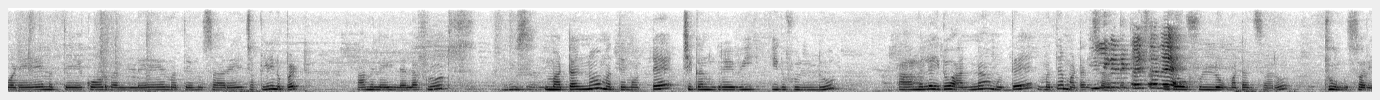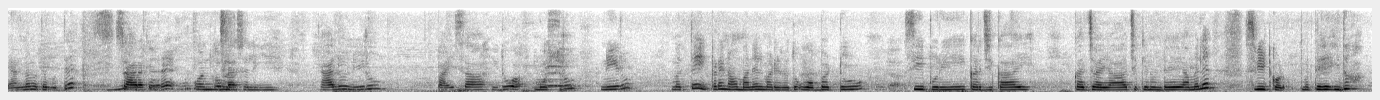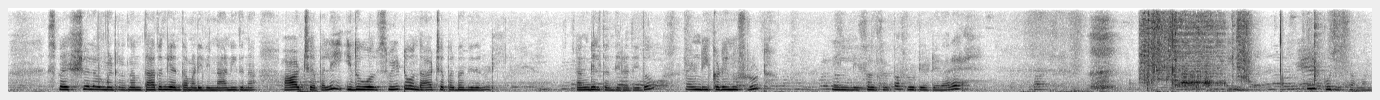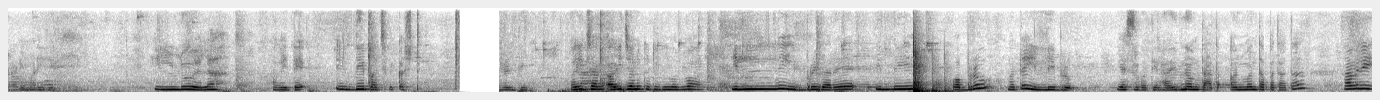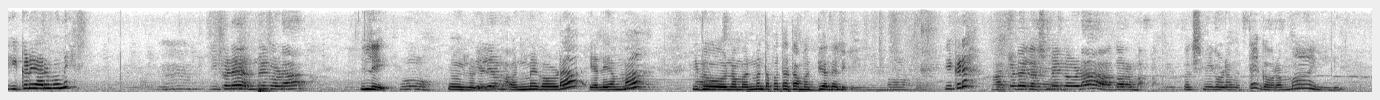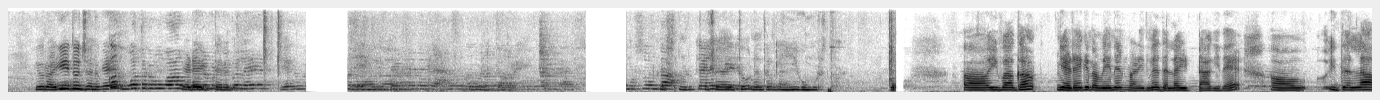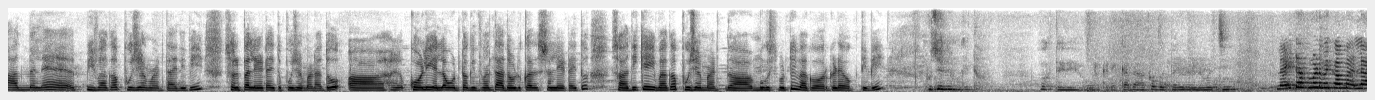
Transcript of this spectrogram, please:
ವಡೆ ಮತ್ತು ಕೋಡ್ಬಲ್ಲೆ ಮತ್ತು ಮುಸಾರೆ ಚಕ್ಲಿ ನುಪ್ಪಟ್ಟು ಆಮೇಲೆ ಇಲ್ಲೆಲ್ಲ ಫ್ರೂಟ್ಸ್ ಮಟನ್ನು ಮತ್ತು ಮೊಟ್ಟೆ ಚಿಕನ್ ಗ್ರೇವಿ ಇದು ಫುಲ್ಲು. ಆಮೇಲೆ ಇದು ಅನ್ನ ಮುದ್ದೆ ಮತ್ತು ಮಟನ್ ಸಾರು. ಇದು ಫುಲ್ಲು ಮಟನ್ ಸಾರು. ಥೂ ಸಾರಿ ಅನ್ನ ಮತ್ತು ಮುದ್ದೆ ಸಾರಕ್ಕೆ ಹಾಕಿದರೆ ಒಂದು ಗ್ಲಾಸಲ್ಲಿ ಹಾಲು ನೀರು ಪಾಯಸ ಇದು ಮೊಸರು ನೀರು ಮತ್ತು ಈ ಕಡೆ ನಾವು ಮನೇಲಿ ಮಾಡಿರೋದು ಒಬ್ಬಟ್ಟು ಸೀಪುರಿ ಕರ್ಜಿಕಾಯಿ, ಕಜ್ಜಾಯ ಚಿಕನ್ ಉಂಡೆ ಆಮೇಲೆ ಸ್ವೀಟ್ಗಳು. ಮತ್ತು ಇದು ಸ್ಪೆಷಲಾಗಿ ಮಾಡಿರೋದು ನಮ್ಮ ತಾತಂಗೆ ಅಂತ ಮಾಡಿದ್ದೀನಿ ನಾನು ಇದನ್ನು. ಆರ್ಟ್ ಶೇಪಲ್ಲಿ ಇದು ಒಂದು ಸ್ವೀಟು ಒಂದು ಆರ್ಟ್ ಶೇಪಲ್ಲಿ ಬಂದಿದೆ ನೋಡಿ. ಅಂಗಡಿಲಿ ತಂದಿರೋದು ಇದು. ಆ್ಯಂಡ್ ಈ ಕಡೆಯೂ ಫ್ರೂಟ್ ಇಲ್ಲಿ ಸ್ವಲ್ಪ ಸ್ವಲ್ಪ ಫ್ರೂಟ್ ಇಟ್ಟಿದ್ದಾರೆ. ಇಲ್ಲಿ ಪೂಜೆ ಸಾಮಾನು ರೆಡಿ ಮಾಡಿದ್ದೀವಿ. ಇಲ್ಲೂ ಎಲ್ಲ ಆಗೈತೆ. ಇಲ್ಲಿ ದೀಪ ಹಚ್ಬೇಕಷ್ಟೆ. ಹೇಳ್ತೀನಿ. ಐದು ಜನ ಐದು ಜನಕ್ಕೆ ಇಟ್ಟಿದ್ದೀವಲ್ವಾ? ಇಲ್ಲಿ ಇಬ್ಬರಿದ್ದಾರೆ ಇಲ್ಲಿ ಒಬ್ಬರು ಮತ್ತು ಇಲ್ಲಿಬ್ರು. ಹೆಸ್ರು ಗೊತ್ತಿಲ್ಲ. ಇದು ನಮ್ಮ ತಾತ ಹನುಮಂತಪ್ಪ ತಾತ. ಆಮೇಲೆ ಈ ಕಡೆ ಯಾರು ಮಮ್ಮಿ? ಈ ಕಡೆ ಹನ್ಮೇಗೌಡ. ಇಲ್ಲಿ. ನೋಡಿ. ಹನ್ಮೇಗೌಡ ಎಲೆಯಮ್ಮ ಇದು ನಮ್ಮ ಹನುಮಂತಪ್ಪ ತಾತ ಮಧ್ಯದಲ್ಲಿ. ಈ ಕಡೆ ಲಕ್ಷ್ಮೇಗೌಡ ಗೌರಮ್ಮ. ಲಕ್ಷ್ಮೀಗೌಡ ಮತ್ತು ಗೌರಮ್ಮ ಇಲ್ಲಿ. ಇವರು ಐದು ಜನಕ್ಕೆ ಎಡೆ ಹೂವನೇ ಇಡ್ತಾ ಇರೋದು. ಮಡಿಬಲೆ. ನೋಡಿ ಪೂಜೆ ಆಯಿತು. ನನ್ನ ತಂಗಿ ಇವಾಗ ಎಡೆಗೆ ನಾವೇನೇನು ಮಾಡಿದ್ವಿ, ಅದೆಲ್ಲ ಇಟ್ಟಾಗಿದೆ. ಇದೆಲ್ಲ ಆದಮೇಲೆ ಇವಾಗ ಪೂಜೆ ಮಾಡ್ತಾ ಇದ್ದೀವಿ ಸ್ವಲ್ಪ ಲೇಟ್ ಆಯಿತು ಪೂಜೆ ಮಾಡೋದು. ಕೋಳಿ ಎಲ್ಲ ಹೊಂಟೋಗಿದ್ವು ಅಂತ ಅದು ಹುಡುಕೋದಷ್ಟು ಲೇಟ್ ಆಯಿತು. ಸೊ ಅದಕ್ಕೆ ಇವಾಗ ಪೂಜೆ ಮಾಡಿ ಮುಗಿಸ್ಬಿಟ್ಟು ಇವಾಗ ಹೊರಗಡೆ ಹೋಗ್ತೀವಿ. ಪೂಜೆ ಮುಗೀತು? ಹೋಗ್ತಾ ಇದೀವಿ ಹೊರಗಡೆ ಕದ ಹಾಕೋ ಬರ್ತಾ ಇದ್ದಾರೆ ನಮ್ಮ ಅಜ್ಜಿ. ಲೈಟ್ ಆಫ್ ಮಾಡ್ಬೇಕಮ್ಮ ಎಲ್ಲ?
